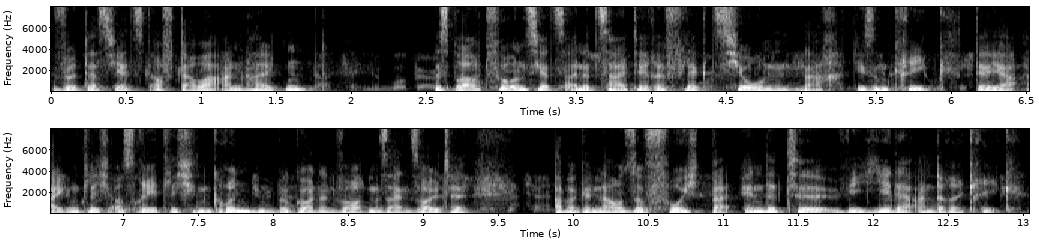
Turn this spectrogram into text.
wird das jetzt auf Dauer anhalten? Es braucht für uns jetzt eine Zeit der Reflexion nach diesem Krieg, der ja eigentlich aus redlichen Gründen begonnen worden sein sollte, aber genauso furchtbar endete wie jeder andere Krieg.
